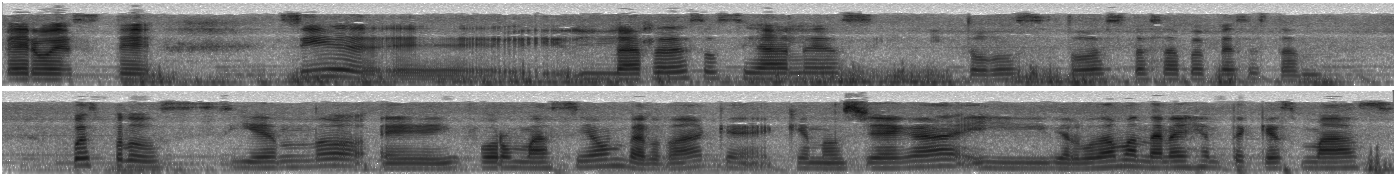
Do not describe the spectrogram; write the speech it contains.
Pero este sí eh, las redes sociales y todos todas estas apps están pues produciendo eh, información, ¿verdad? Que, que nos llega y de alguna manera hay gente que es más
